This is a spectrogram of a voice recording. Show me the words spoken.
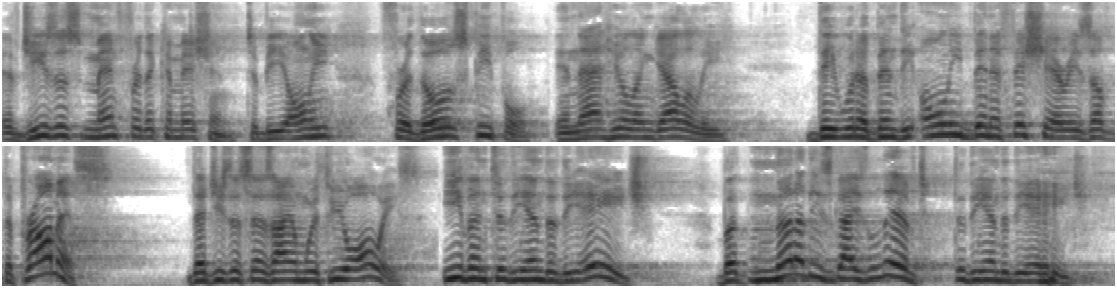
If Jesus meant for the commission to be only for those people in that hill in Galilee, they would have been the only beneficiaries of the promise that Jesus says, I am with you always, even to the end of the age. But none of these guys lived to the end of the age.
